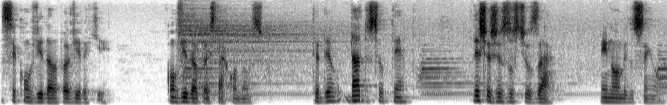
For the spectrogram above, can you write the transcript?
você convida ela para vir aqui. Convida ela para estar conosco. Entendeu? Dá do seu tempo. Deixa Jesus te usar. Em nome do Senhor.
